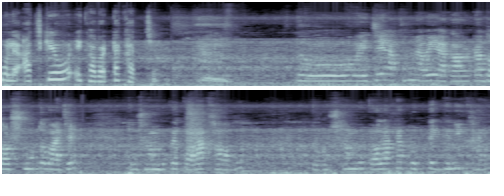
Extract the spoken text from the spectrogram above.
বলে আজকেও এই খাবারটা খাচ্ছে। তো এই যে এখন ওই এগারোটা দশ মতো বাজে। তো শাম্বুকে কলা খাওয়াবো। তো শাম্বু কলাটা প্রত্যেক দিনই খায়।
